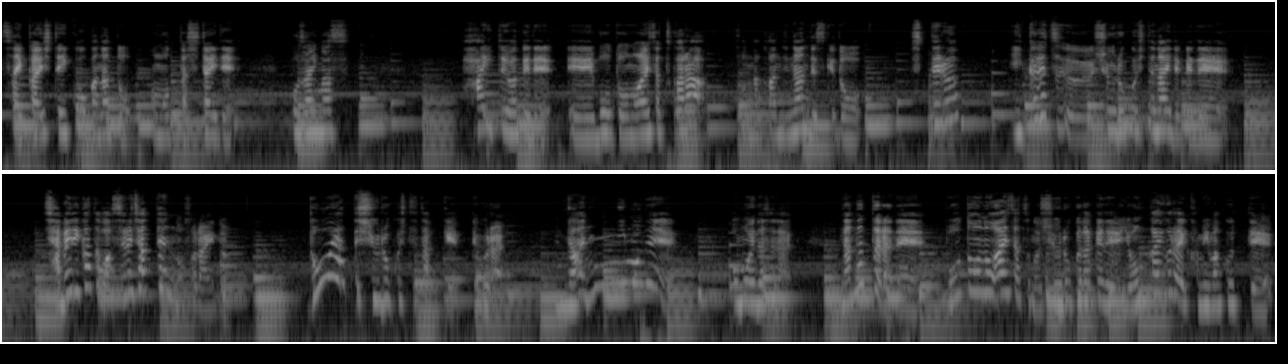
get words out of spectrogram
再開していこうかなと思った次第でございます。はいというわけで、えー、冒頭の挨拶からこんな感じなんですけど知ってる ?1 ヶ月収録してないだけで喋り方忘れちゃってんの？空犬。どうやって収録してたっけ？ってぐらい。何にもね思い出せない。なんだったらね冒頭の挨拶の収録だけで4回ぐらい噛みまくって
